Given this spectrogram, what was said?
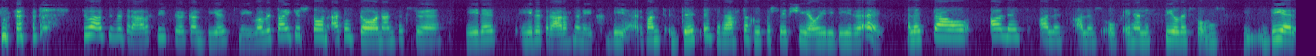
so asof dit regtig nie so kan wees nie. Maar baie keer staan ek ook daar en dan sê ek so het dit het dit regtig nou net gebeur? Want dit is regtig hoe perseptueel hierdie diere is. Hulle tel alles alles alles op en hulle speel dit vir ons weer.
